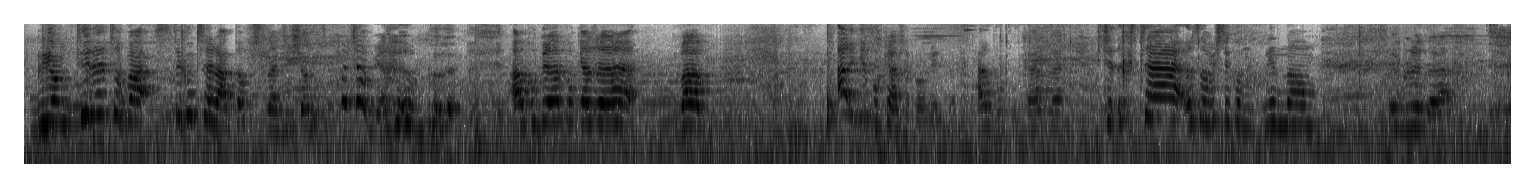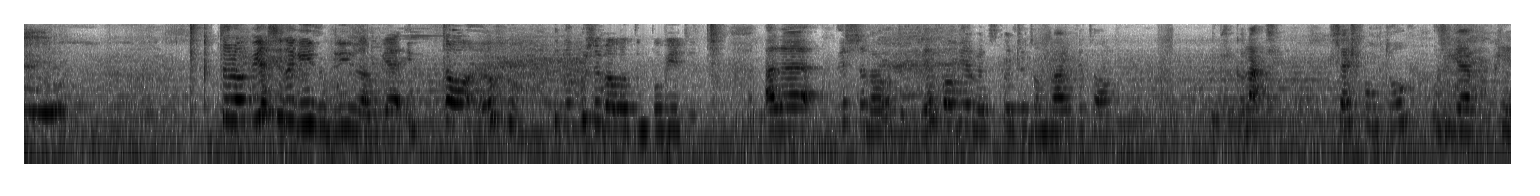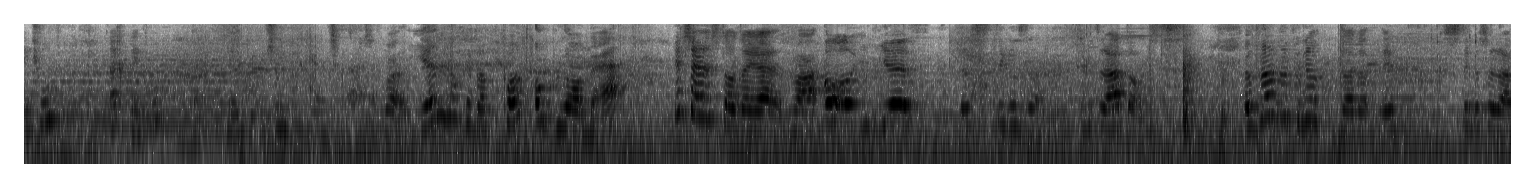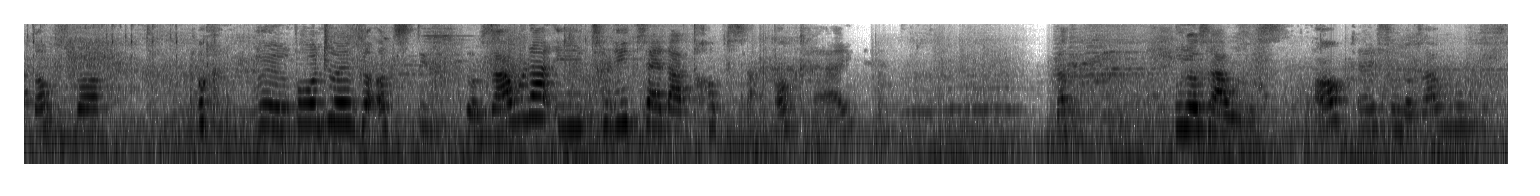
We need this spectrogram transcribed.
biją tyle, co ma z tego Ceratops na 10 poziomie. A w ogóle pokażę wam... Ale nie pokażę wam jednak. Albo pokażę. Chcę, chcę zrobić taką jedną hybrydę, którą ja się do niej zbliżam, nie? I to... Nie muszę wam o tym powiedzieć. Ale jeszcze wam o tym nie powiem, jak skończę tą walkę, to nie przekonacie. 6 punktów, użyję 5. Tak, 5? Tak, 5. Użyję 5 Bo jedno chyba pod obronę. Ja często daję dwa. O, jest! Też z tego, z tego Ceratops. Naprawdę wygląda z tego Ceratops, bo, bo połączyłem go od tego Zaura i Triceratopsa. Okej. Okay. Dinozaurus. Okej, Dinozaurus.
